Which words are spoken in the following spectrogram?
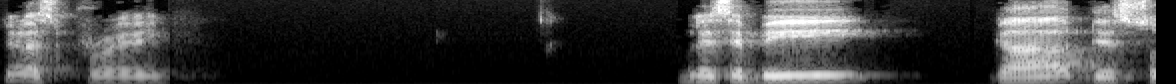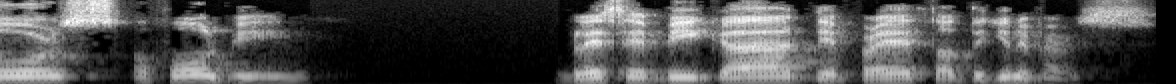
Let us pray. Blessed be God, the source of all being. Blessed be God, the breath of the universe,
